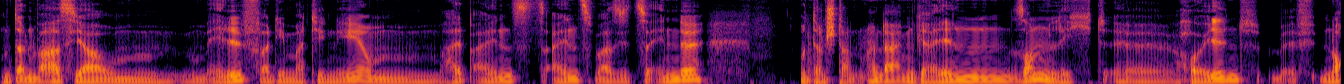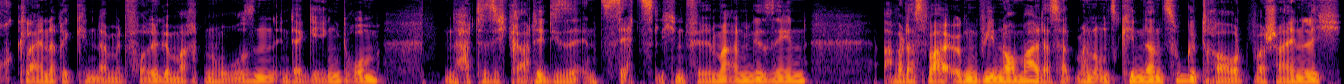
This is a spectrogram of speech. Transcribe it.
Und dann war es ja um, um elf, war die Matinee, um halb eins, eins war sie zu Ende. Und dann stand man da im grellen Sonnenlicht, äh, heulend, noch kleinere Kinder mit vollgemachten Hosen in der Gegend rum und hatte sich gerade diese entsetzlichen Filme angesehen. Aber das war irgendwie normal, das hat man uns Kindern zugetraut. Wahrscheinlich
